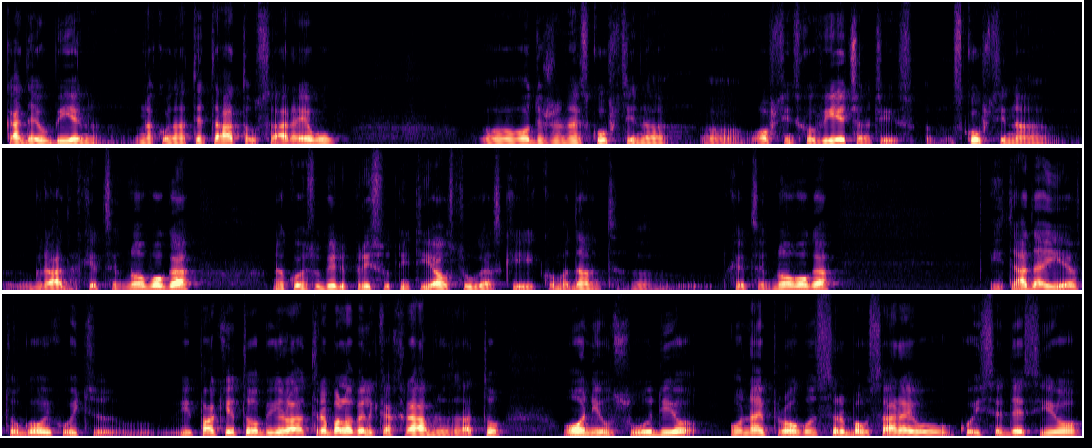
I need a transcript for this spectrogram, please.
kada je ubijen nakon atentata u Sarajevu, eh, održana je skupština opštinskog vijeća, znači skupština grada Herceg Novoga, na kojem su bili prisutni ti austrugarski komadant Herceg Novoga. I tada je Jevto Gojković, ipak je to bila, trebala velika hrabrost. Zato on je usudio onaj progon Srba u Sarajevu koji se desio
